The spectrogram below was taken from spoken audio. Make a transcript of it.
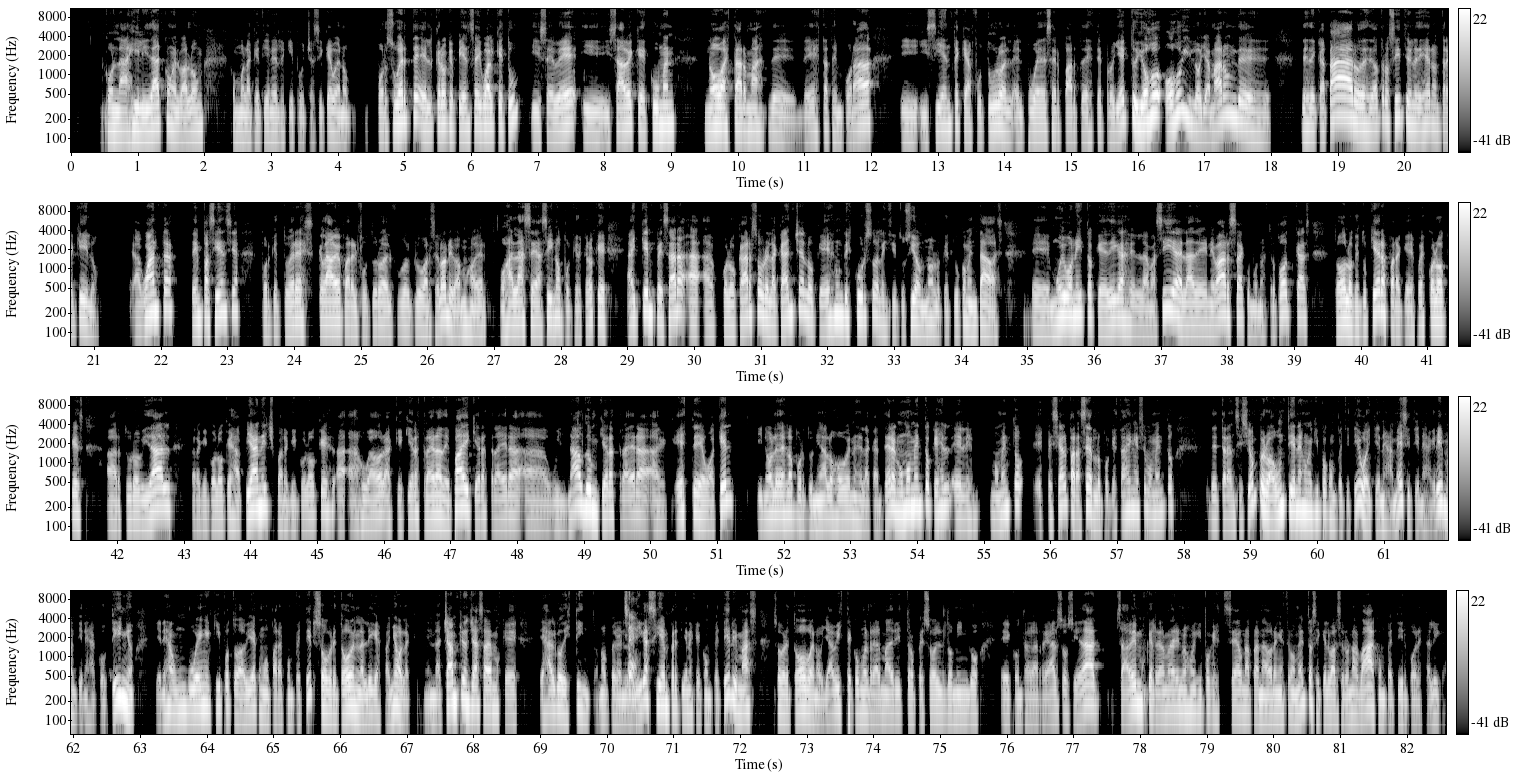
con la agilidad con el balón como la que tiene Ricky Puch. Así que bueno, por suerte, él creo que piensa igual que tú y se ve y, sabe que Kuman no va a estar más de, de esta temporada y, siente que a futuro él, puede ser parte de este proyecto. Y ojo, ojo, y lo llamaron de, desde Qatar o desde otros sitios y le dijeron, tranquilo, aguanta, ten paciencia, porque tú eres clave para el futuro del Fútbol Club Barcelona y vamos a ver, ojalá sea así, ¿no? Porque creo que hay que empezar a, colocar sobre la cancha lo que es un discurso de la institución, ¿no? Lo que tú comentabas. Eh, muy bonito que digas la Masía, el ADN Barça, como nuestro podcast, todo lo que tú quieras para que después coloques a Arturo Vidal, para que coloques a Pjanic, para que coloques a, jugador a que quieras traer a Depay, quieras traer a, a Wijnaldum, quieras traer a, este o aquel y no le des la oportunidad a los jóvenes de la cantera en un momento que es el, el momento especial para hacerlo, porque estás en ese momento de transición, pero aún tienes un equipo competitivo. Ahí tienes a Messi, tienes a Griezmann, tienes a Coutinho, tienes a un buen equipo todavía como para competir, sobre todo en la Liga Española. En la Champions ya sabemos que es algo distinto, ¿no? Pero en la Liga siempre tienes que competir y más, sobre todo, bueno, ya viste cómo el Real Madrid tropezó el domingo eh, contra la Real Sociedad. Sabemos que el Real Madrid no es un equipo que sea un aplanador en este momento, así que el Barcelona va a competir por esta liga.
